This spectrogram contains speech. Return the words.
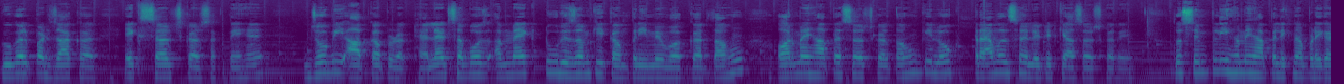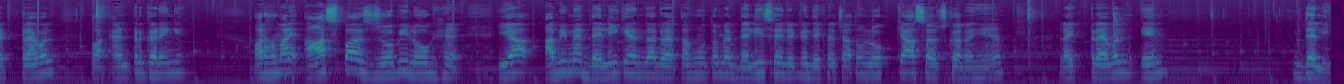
गूगल पर जाकर एक सर्च कर सकते हैं, जो भी आपका प्रोडक्ट है। लेट सपोज़ अब मैं एक टूरिज़्म की कंपनी में वर्क करता हूँ और मैं यहाँ पे सर्च करता हूँ कि लोग ट्रैवल से रिलेटेड क्या सर्च कर रहे हैं। तो सिंपली हमें यहाँ पे लिखना पड़ेगा ट्रैवल और एंटर करेंगे। और हमारे आसपास जो भी लोग हैं, या अभी मैं दिल्ली के अंदर रहता हूँ तो मैं दिल्ली से रिलेटेड देखना चाहता हूँ, लोग क्या सर्च कर रहे हैं। Like travel in Delhi.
